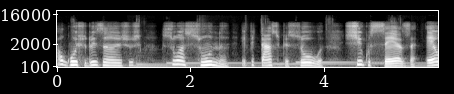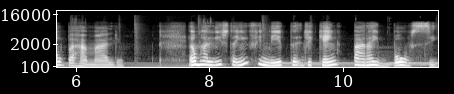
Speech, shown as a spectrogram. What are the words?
Augusto dos Anjos, Suassuna, Epitácio Pessoa, Chico César, Elba Ramalho. É uma lista infinita de quem paraibou-se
